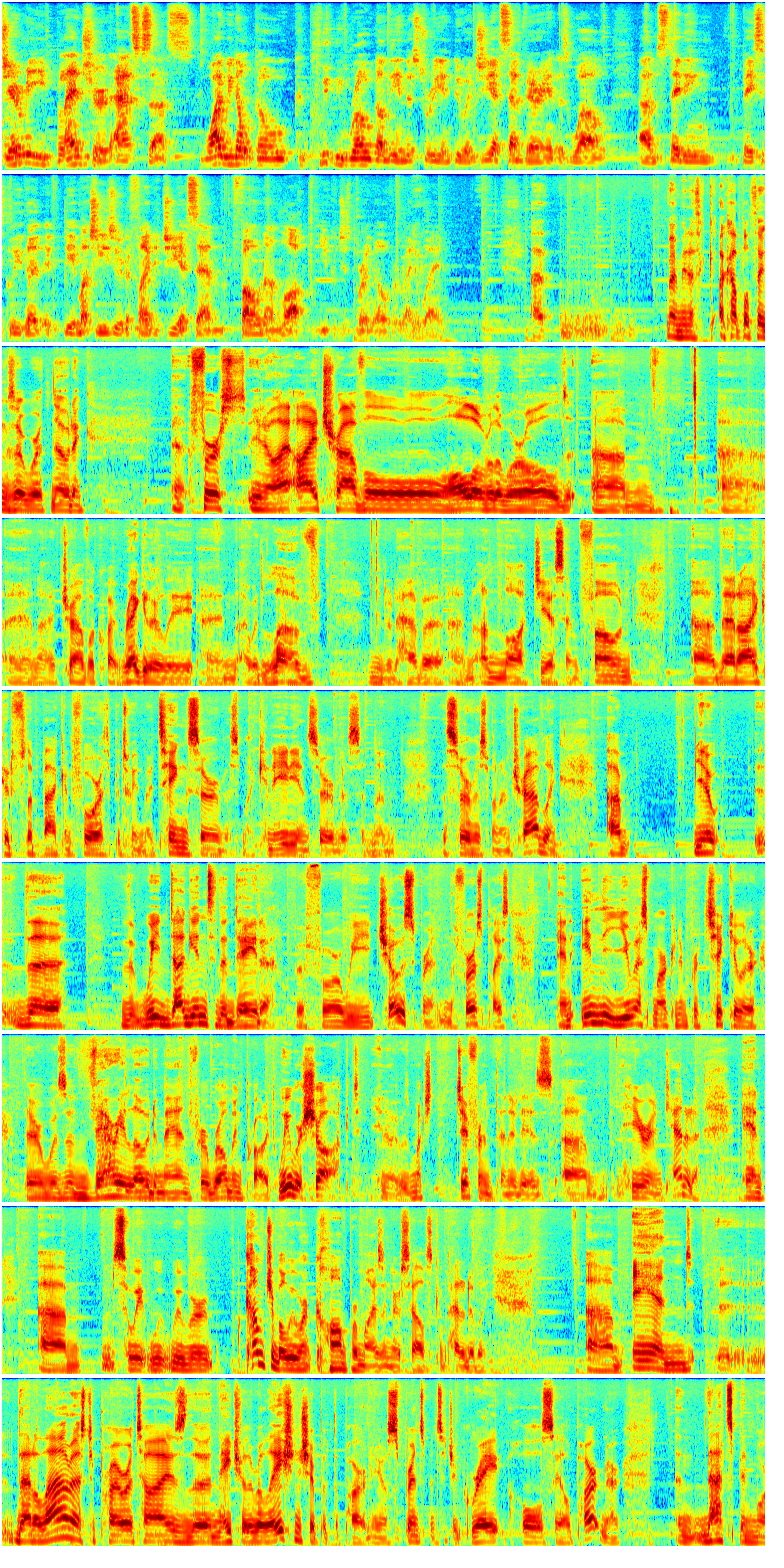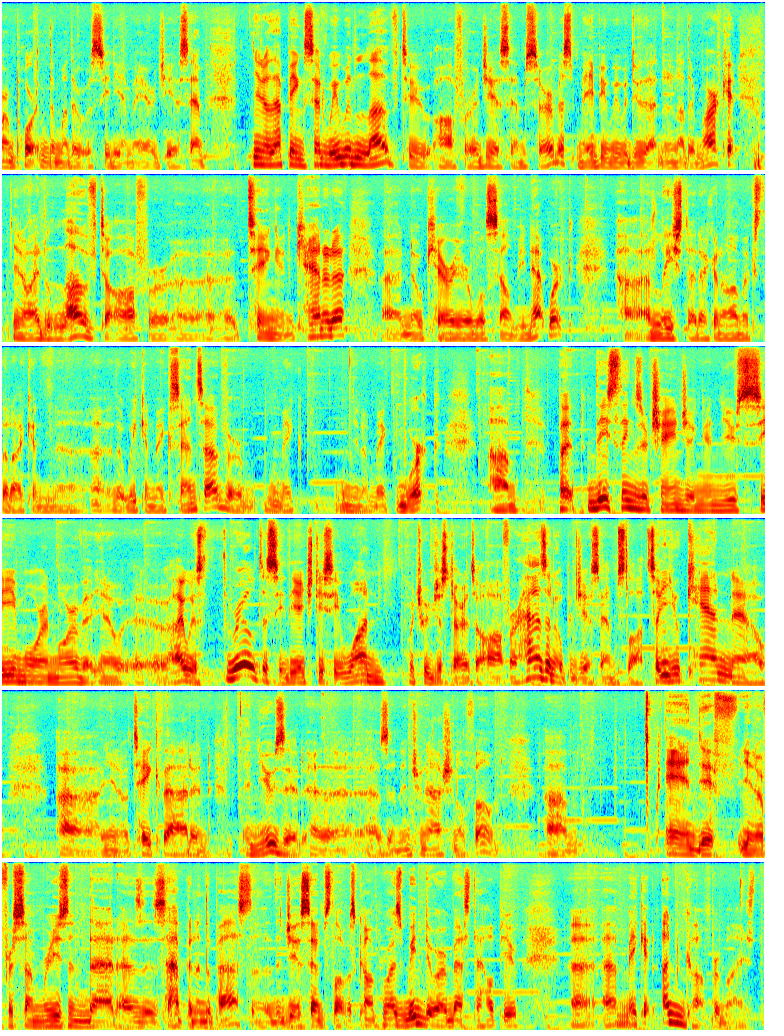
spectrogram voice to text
Jeremy Blanchard asks us why we don't go completely rogue on the industry and do a GSM variant as well, um, stating basically that it'd be much easier to find a GSM phone unlocked that you could just bring over right away. Uh, I mean, a, a couple things are worth noting. Uh, first, you know, I, I, travel all over the world, um, uh, and I travel quite regularly, and I would love, you know, to have a, an unlocked GSM phone uh, that I could flip back and forth between my Ting service, my Canadian service, and then the service when I'm traveling. Um, you know, the, the, we dug into the data before we chose Sprint in the first place, and in the US market in particular, there was a very low demand for a roaming product. We were shocked. You know, it was much different than it is um, here in Canada. And um, so we, we, we were comfortable, we weren't compromising ourselves competitively. Um, and uh, that allowed us to prioritize the nature of the relationship with the partner. You know, Sprint's been such a great wholesale partner and that's been more important than whether it was CDMA or GSM. You know, that being said, we would love to offer a GSM service. Maybe we would do that in another market. You know, I'd love to offer a, a Ting in Canada. Uh, no carrier will sell me network, uh, at least at economics that I can, uh, uh that we can make sense of or make, you know, make work. Um, but these things are changing and you see more and more of it. You know, uh, I was thrilled to see the HTC One, which we've just started to offer, has an OpenGSM slot. So you can now uh, you know, take that and, and use it uh, as an international phone. Um, and if, you know, for some reason that, as has happened in the past, uh, the GSM slot was compromised, we'd do our best to help you uh, uh, make it uncompromised.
